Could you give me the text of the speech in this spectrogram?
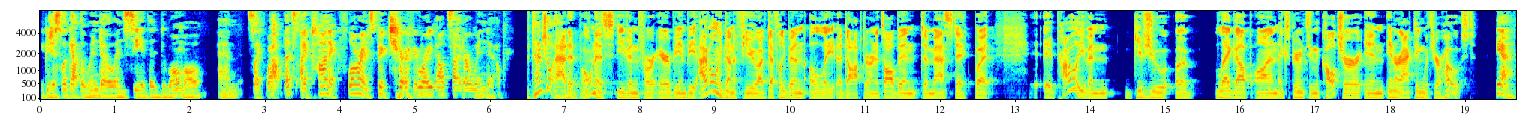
you could just look out the window and see the Duomo. And it's like, wow, that's iconic Florence picture right outside our window potential added bonus even for Airbnb. I've only done a few. I've definitely been a late adopter and it's all been domestic, but it probably even gives you a leg up on experiencing the culture in interacting with your host. Yeah,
